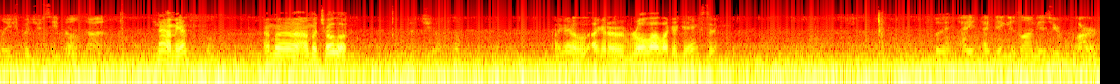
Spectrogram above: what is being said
Well, you should put your seatbelt on. Nah, man. I'm a I'm a cholo. Put your- I gotta I gotta roll out like a gangster. But I, I think as long as you're parked,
